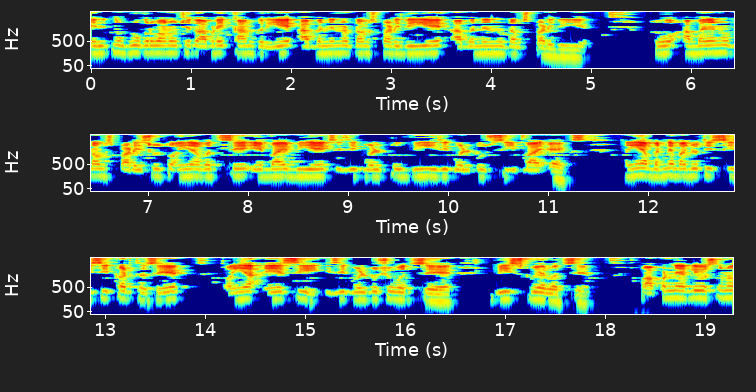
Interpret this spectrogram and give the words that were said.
એ રીતનું પ્રૂવ કરવાનું છે તો આપણે એક કામ કરીએ, આ બંનેનો ટર્મ્સ પાડી દઈએ, આ બંનેનું ટર્મ્સ પાડી દઈએ. તો આ બંનેનું ટર્મ્સ પાડીશું તો અહીંયા વધશે a by b x is equal to b is equal to c by x અહીંયા બંને બાજુથી સી સી કટ થશે. તો અહીંયા a c is equal to શું વધશે? બી સ્ક્વેર વધશે. તો આપણને આટલી વસ્તુનો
